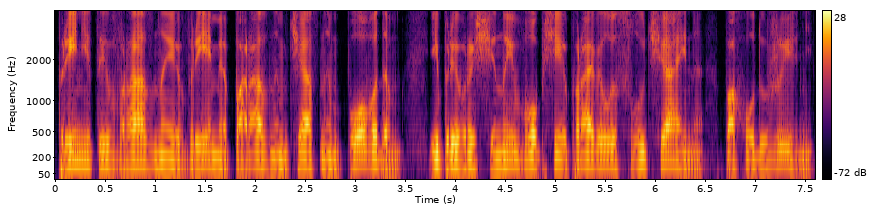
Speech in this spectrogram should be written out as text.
приняты в разное время по разным частным поводам и превращены в общие правила случайно, по ходу жизни.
